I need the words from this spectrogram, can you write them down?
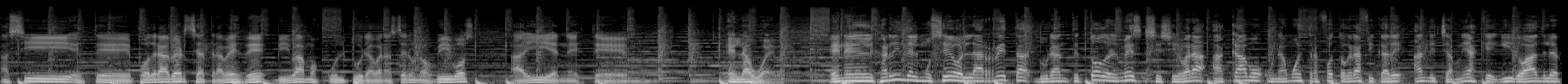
así este, podrá verse a través de Vivamos Cultura. Van a ser unos vivos ahí en, este, en la web. En el jardín del Museo Larreta, durante todo el mes se llevará a cabo una muestra fotográfica de Andy Cherniaske, Guido Adler,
